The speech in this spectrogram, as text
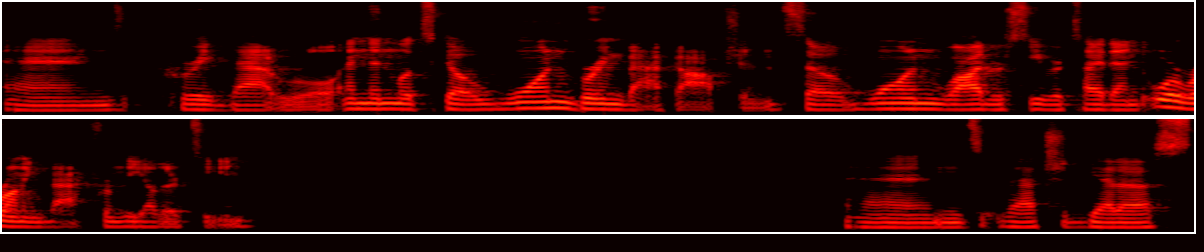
and create that rule. And then let's go one bring back option. So one wide receiver, tight end, or running back from the other team. And that should get us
